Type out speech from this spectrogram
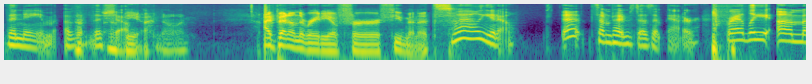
the name of the show. Yeah, no, I'm. I've been on the radio for a few minutes. Well, you know, that sometimes doesn't matter. Bradley, um,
